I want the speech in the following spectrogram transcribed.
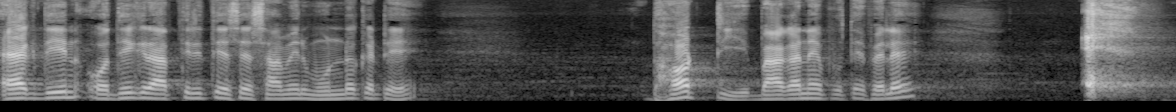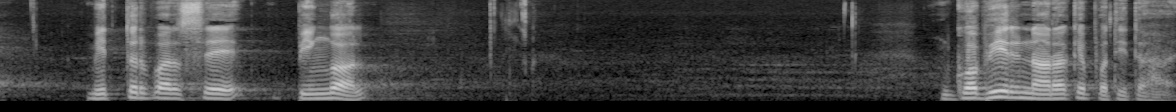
একদিন অধিক রাত্রিতে সে স্বামীর মুন্ড কেটে ধরটি বাগানে পুঁতে ফেলে। মৃত্যুর পর সে পিঙ্গল গভীর নরকে পতিত হয়।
